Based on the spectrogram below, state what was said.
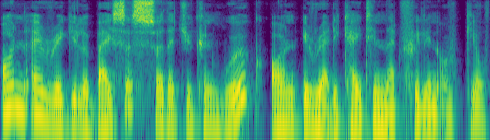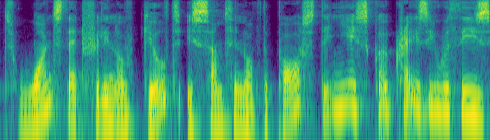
on a regular basis so that you can work on eradicating that feeling of guilt. Once that feeling of guilt is something of the past, then yes, go crazy with these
